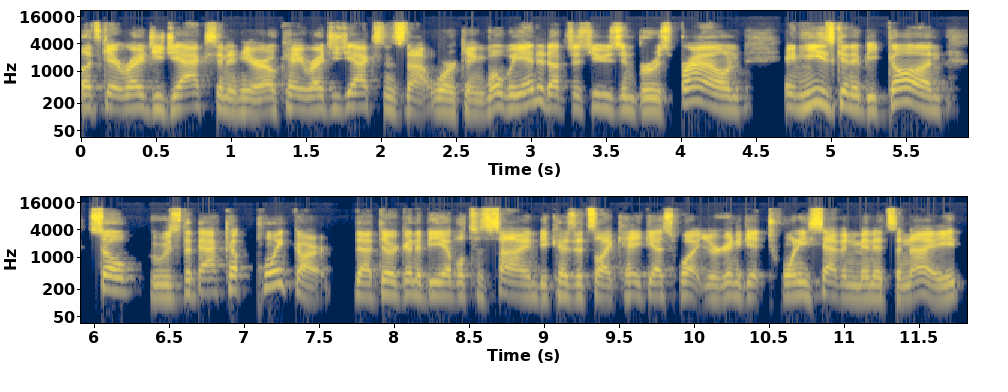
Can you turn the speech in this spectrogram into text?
let's get Reggie Jackson in here. Okay, Reggie Jackson's not working. Well, we ended up just using Bruce Brown, and he's going to be gone. So who's the backup point guard that they're going to be able to sign because it's like, hey, guess what? You're going to get 27 minutes a night.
